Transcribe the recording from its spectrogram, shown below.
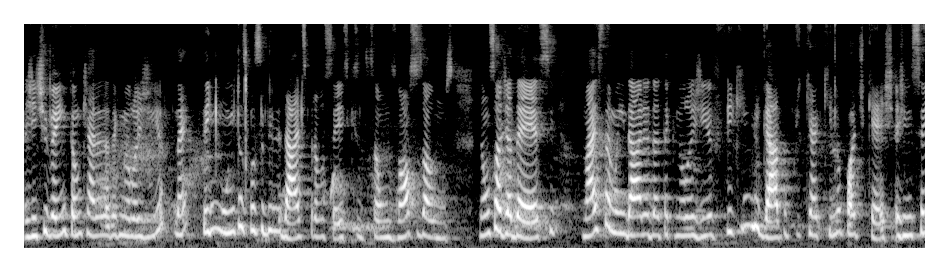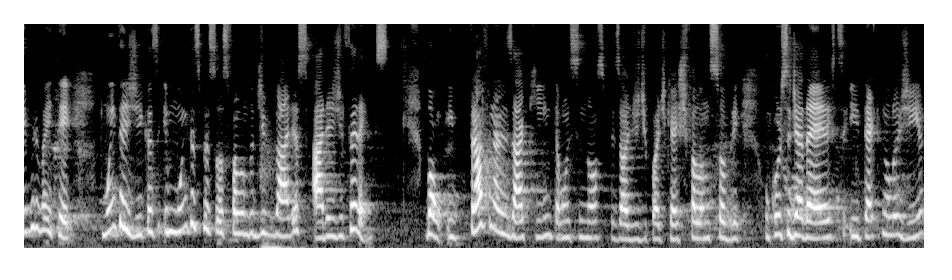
A gente vê então que a área da tecnologia, né, tem muitas possibilidades para vocês que são os nossos alunos, não só de ADS, mas também da área da tecnologia. Fiquem ligados, porque aqui no podcast a gente sempre vai ter muitas dicas e muitas pessoas falando de várias áreas diferentes. Bom, e para finalizar aqui, então, esse nosso episódio de podcast falando sobre o curso de ADS e tecnologia,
